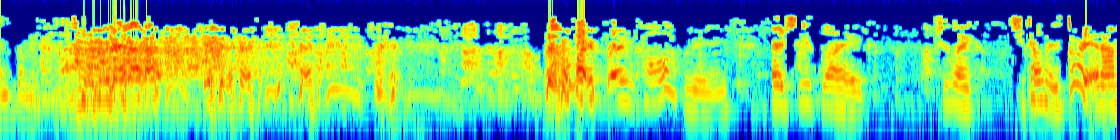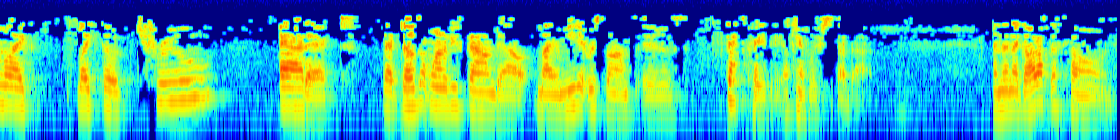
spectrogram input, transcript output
and some. so my friend calls me and she's like, she's like, she tells me the story, and I'm like, like the true addict that doesn't want to be found out, my immediate response is, That's crazy. I can't believe she said that. And then I got off the phone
